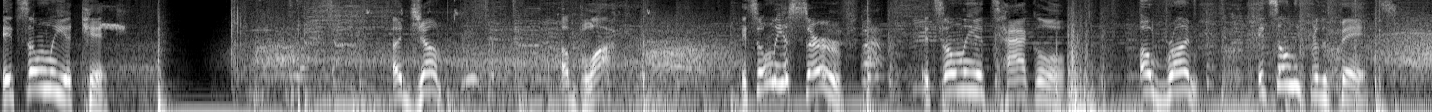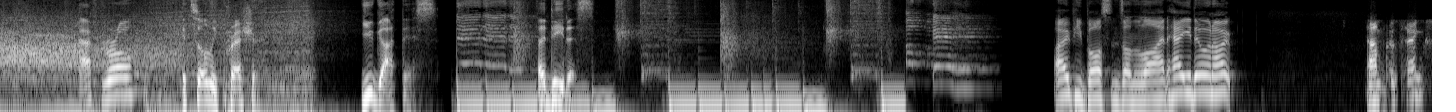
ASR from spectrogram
It's only a kick, a jump, a block. It's only a serve. It's only a tackle, a run. It's only for the fans. After all, it's only pressure. You got this. Adidas. Opie Bosson's on the line. How you doing, Ope? I'm good, thanks.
